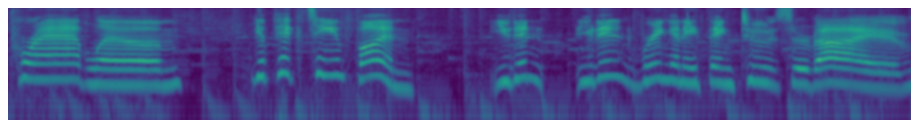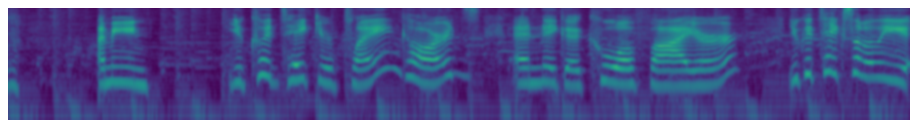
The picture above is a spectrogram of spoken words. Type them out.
Problem. You pick Team Fun. You didn't you didn't bring anything to survive. I mean, you could take your playing cards and make a cool fire. You could take some of the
